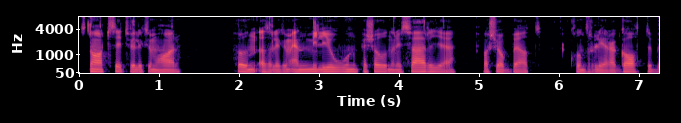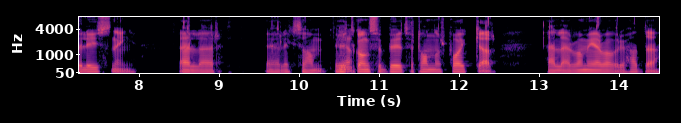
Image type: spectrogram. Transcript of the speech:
Snart sitter vi liksom och har hund, alltså liksom en miljon personer i Sverige vars jobb är att kontrollera gatubelysning eller eh, liksom Ja. utgångsförbud för tonårspojkar eller vad mer var det du hade?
